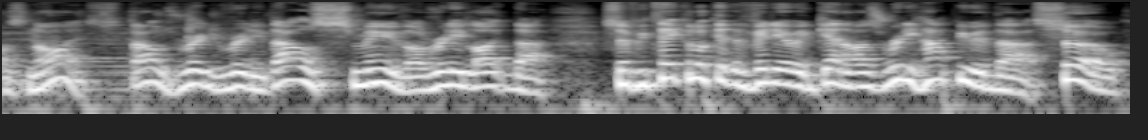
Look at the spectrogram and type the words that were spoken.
Was nice. That was really, really, that was smooth. I really like that. So if we take a look at the video again, I was really happy with that. So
